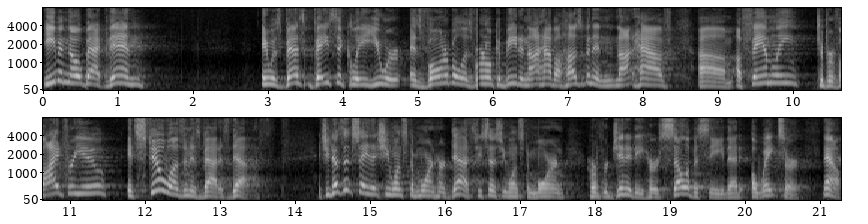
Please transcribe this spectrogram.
Even though back then it was best basically you were as vulnerable as vulnerable could be to not have a husband and not have um, a family to provide for you, it still wasn't as bad as death. And she doesn't say that she wants to mourn her death. She says she wants to mourn her virginity, her celibacy that awaits her. Now,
